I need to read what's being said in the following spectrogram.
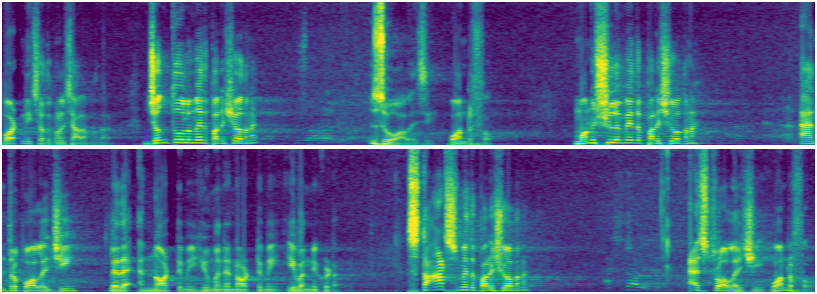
బాటనీ చదువుకున్న చాలామంది ఉన్నారు. జంతువుల మీద పరిశోధన? జువాలజీ వండర్ఫుల్ మనుషుల మీద పరిశోధన ఆంథ్రోపాలజీ లేదా ఎనాటమీ హ్యూమన్ ఎనాటమీ ఇవన్నీ కూడా. స్టార్స్ మీద పరిశోధన ఆస్ట్రాలజీ వండర్ఫుల్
